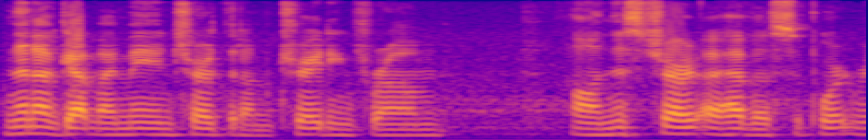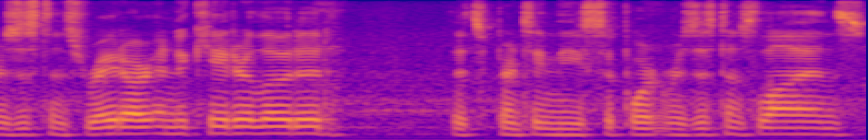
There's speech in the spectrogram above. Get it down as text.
And then I've got my main chart that I'm trading from. On this chart I have a support and resistance radar indicator loaded that's printing these support and resistance lines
